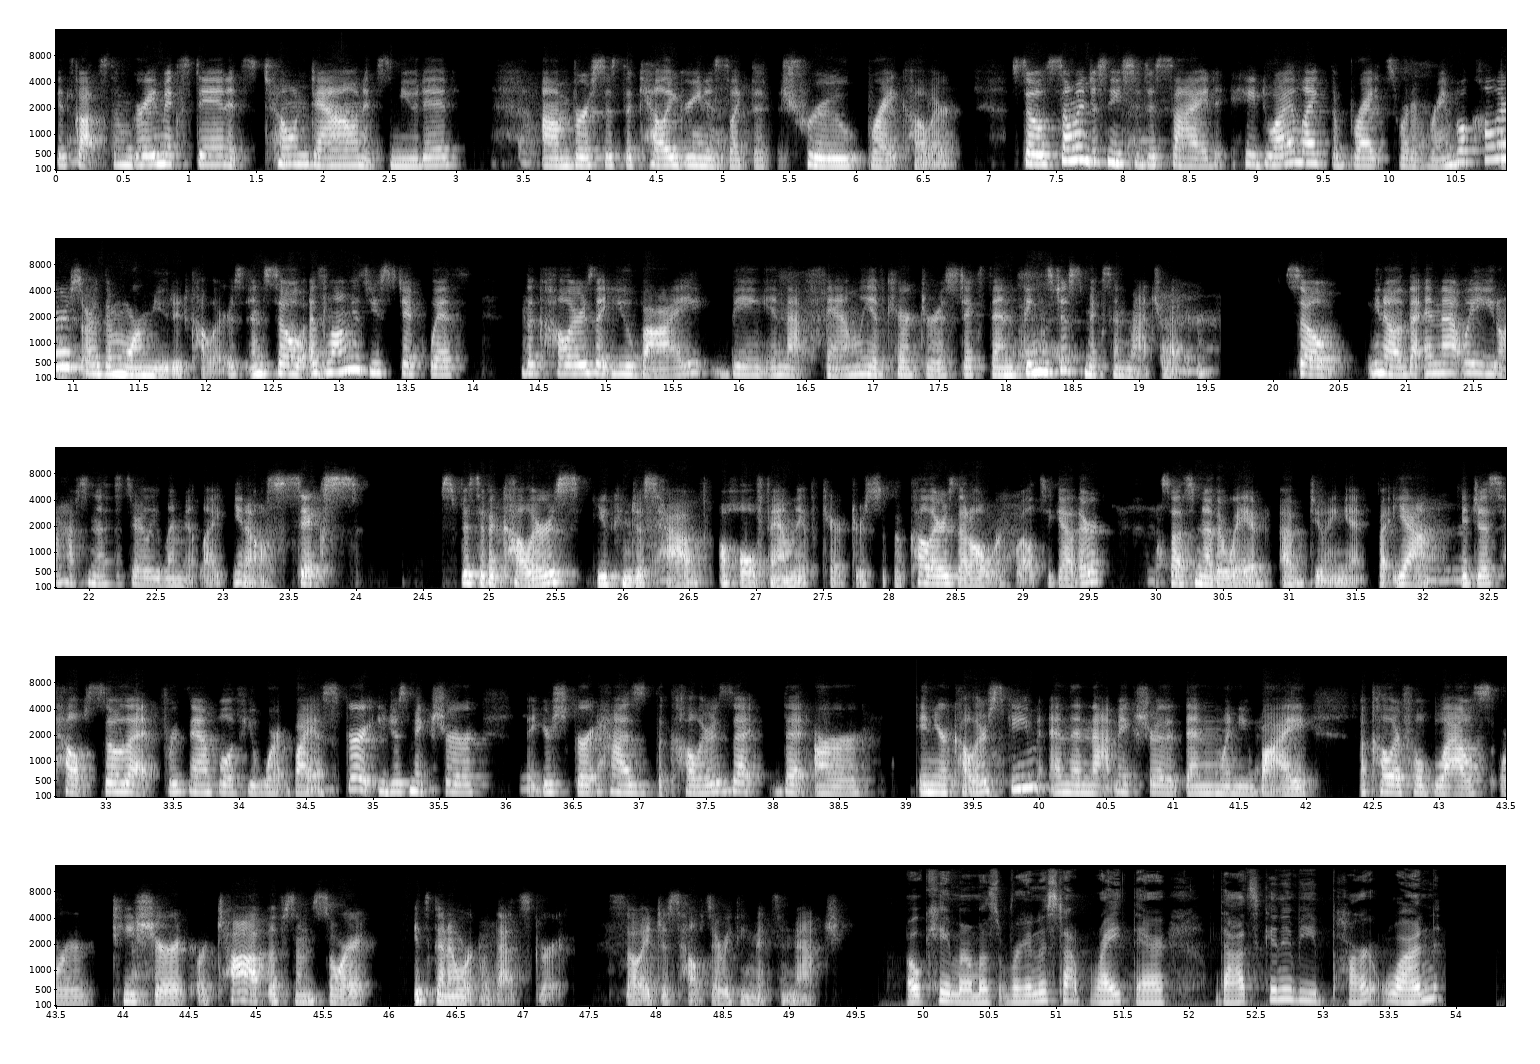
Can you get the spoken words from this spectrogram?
It's got some gray mixed in, it's toned down, it's muted, um, versus the Kelly green is like the true bright color. So someone just needs to decide, hey, do I like the bright sort of rainbow colors or the more muted colors? And so as long as you stick with the colors that you buy being in that family of characteristics, then things just mix and match better. So, you know, that and that way you don't have to necessarily limit like, you know, six specific colors. You can just have a whole family of characteristics of colors that all work well together. So that's another way of, of doing it. But yeah, it just helps so that, for example, if you wear buy a skirt, you just make sure that your skirt has the colors that that are in your color scheme. And then that makes sure that then when you buy a colorful blouse or t-shirt or top of some sort, it's going to work with that skirt. So it just helps everything mix and match. Okay, mamas, we're going to stop right there. That's going to be part one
